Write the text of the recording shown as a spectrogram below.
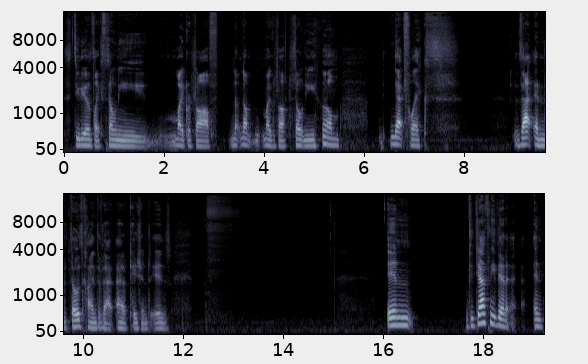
studios like Sony, Microsoft, not, not Microsoft, Sony, um, Netflix, that and those kinds of that adaptations is in the Japanese and in,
